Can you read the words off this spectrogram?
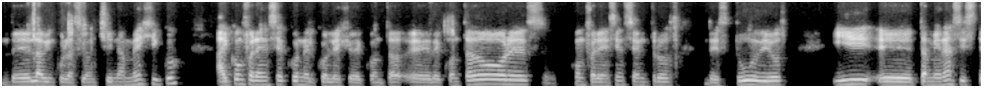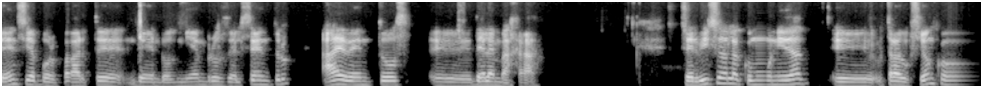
de la vinculación China-México hay conferencias con el Colegio eh, de, Contadores, conferencia en centros de estudios y eh, también asistencia por parte de los miembros del centro a eventos eh, de la embajada. Servicio a la comunidad, traducción, como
